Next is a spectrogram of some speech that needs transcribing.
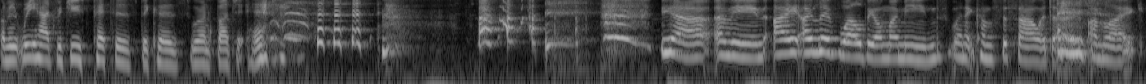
I mean, we had reduced pittas because we're on a budget here. Yeah, I mean, I, I live well beyond my means when it comes to sourdough. I'm like,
